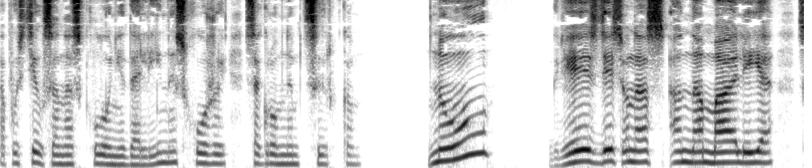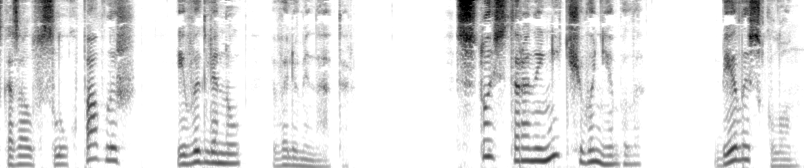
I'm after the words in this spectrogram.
опустился на склоне долины, схожей с огромным цирком. — Ну, где здесь у нас аномалия? — сказал вслух Павлыш и выглянул в иллюминатор. С той стороны ничего не было. Белый склон.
